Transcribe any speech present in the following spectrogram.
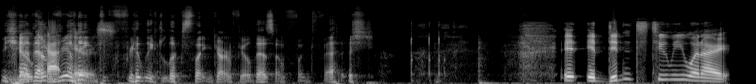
Yeah, No that really hairs. really looks like Garfield has a foot fetish. It it didn't to me when I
